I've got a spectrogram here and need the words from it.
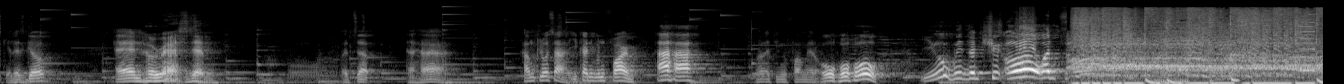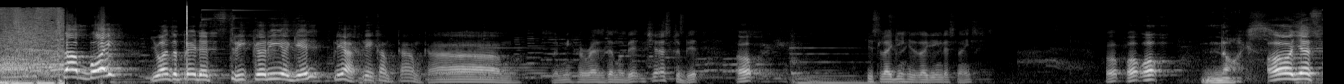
Okay, let's go. And harass them. What's up? Aha. Come closer. You can't even farm. Haha. Not letting you farm at all. Oh, ho, ho. You with the trick. Oh, what's up, boy? You want to play the trickery again? Play, ah, play. Come, come, come. Let me harass them a bit. Just a bit. Oh. He's lagging, he's lagging. That's nice. Oh, oh, oh. Nice. Oh, yes.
